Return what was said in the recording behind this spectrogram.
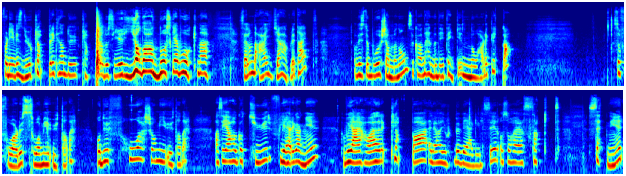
Fordi hvis du klapper, ikke sant? du klapper og du sier 'ja da, nå skal jeg våkne', selv om det er jævlig teit. Og hvis du bor sammen med noen, så kan det hende de tenker 'nå har det klikka'. Så får du så mye ut av det. Og du får så mye ut av det. Altså, jeg har gått tur flere ganger hvor jeg har klappa eller jeg har gjort bevegelser, og så har jeg sagt setninger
